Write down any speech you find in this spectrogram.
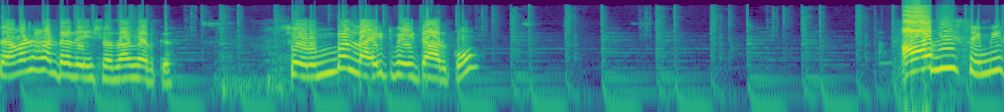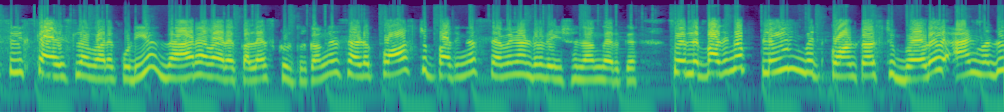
செவன் ஹண்ட்ரட் ரேஞ்ச்ல தாங்க இருக்கு. ஸோ ரொம்ப லைட் வெயிட்டா இருக்கும். ஆர்வி செமி சில்க் சாரீஸ்ல வரக்கூடிய வேற வேற கலர்ஸ் கொடுத்துருக்காங்க. சாரோட காஸ்ட் பாத்தீங்கன்னா செவன் ஹண்ட்ரட் ரேஞ்ச் தாங்க இருக்கு. ஸோ இதுல பாத்தீங்கன்னா plain with contrast border and வந்து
